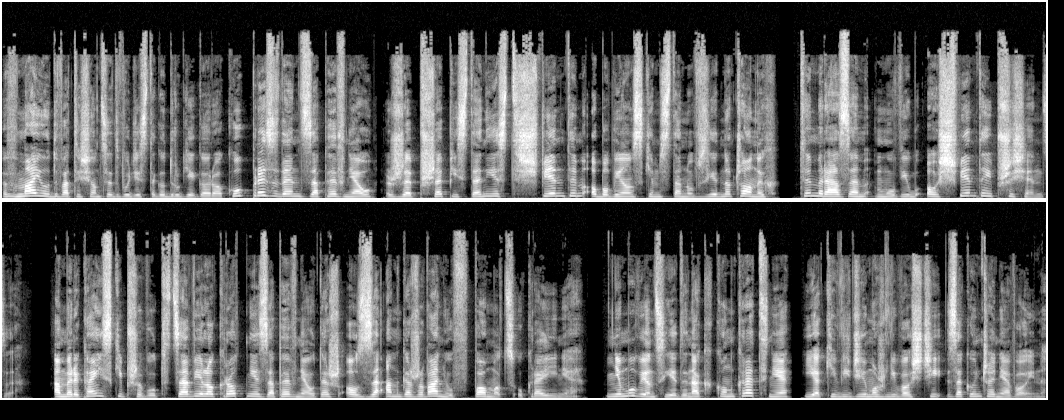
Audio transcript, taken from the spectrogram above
W maju 2022 roku prezydent zapewniał, że przepis ten jest świętym obowiązkiem Stanów Zjednoczonych. Tym razem mówił o świętej przysiędze. Amerykański przywódca wielokrotnie zapewniał też o zaangażowaniu w pomoc Ukrainie, nie mówiąc jednak konkretnie, jakie widzi możliwości zakończenia wojny.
